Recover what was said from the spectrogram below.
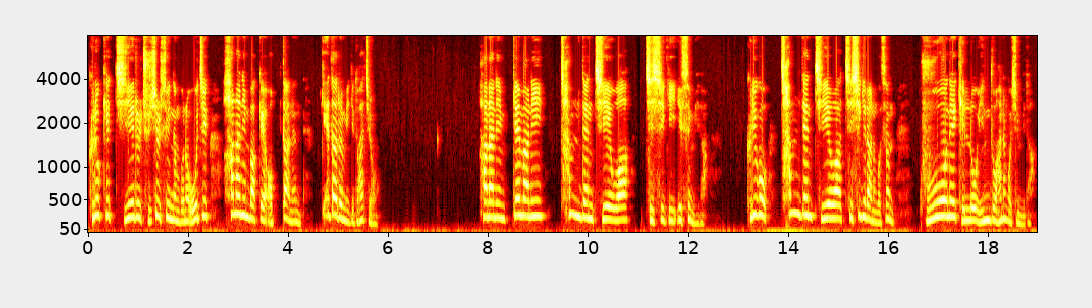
그렇게 지혜를 주실 수 있는 분은 오직 하나님밖에 없다는 깨달음이기도 하죠. 하나님께만이 참된 지혜와 지식이 있습니다. 그리고 참된 지혜와 지식이라는 것은 구원의 길로 인도하는 것입니다.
